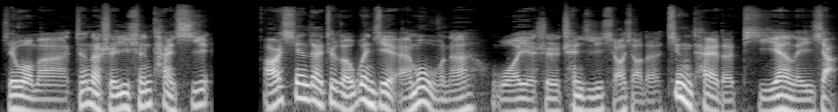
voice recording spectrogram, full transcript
结果嘛，真的是一声叹息。而现在这个问界 M 五呢，我也是趁机小小的静态的体验了一下，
